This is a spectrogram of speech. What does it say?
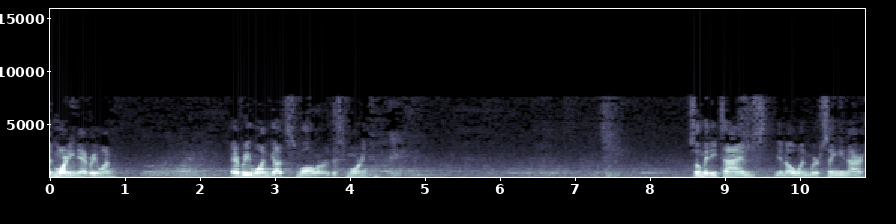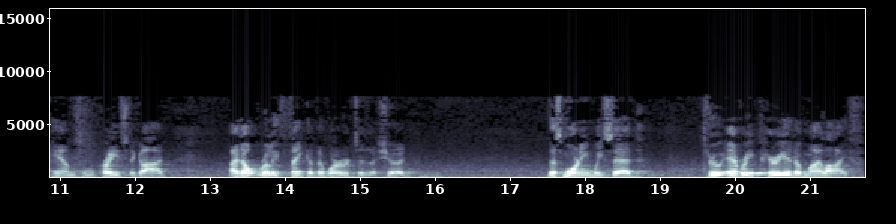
Good morning, everyone. Everyone got smaller this morning. So many times, you know, when we're singing our hymns and praise to God, I don't really think of the words as I should. This morning we said, through every period of my life,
